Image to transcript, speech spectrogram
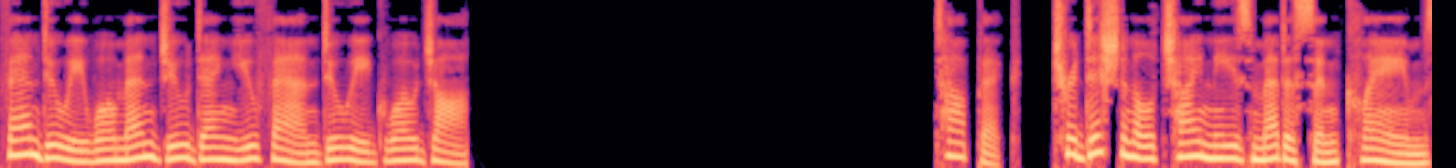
Fan Dui Wo Men Ju Deng Yu Fan Dui Guo Jia Topic: Traditional Chinese medicine claims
